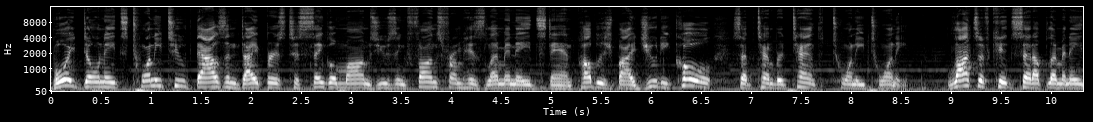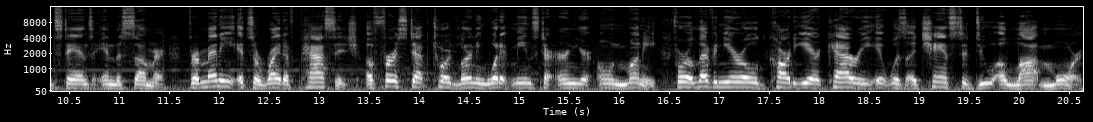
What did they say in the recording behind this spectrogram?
Boy donates 22,000 diapers to single moms using funds from his lemonade stand, published by Judy Cole, September 10th, 2020. Lots of kids set up lemonade stands in the summer. For many, it's a rite of passage, a first step toward learning what it means to earn your own money. For 11 year old Cartier Carey, it was a chance to do a lot more.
